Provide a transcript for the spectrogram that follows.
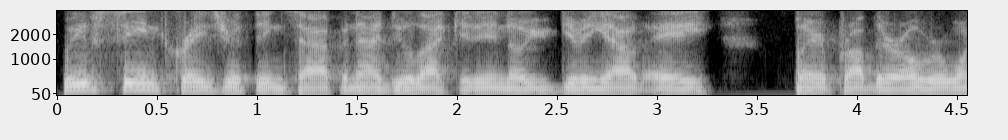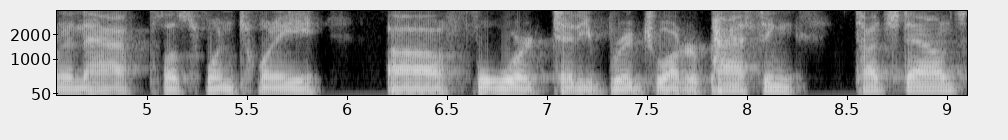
we've seen crazier things happen. I do like it. You know you're giving out a player prop. There over one and a half plus 120 uh for teddy bridgewater. Passing touchdowns.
